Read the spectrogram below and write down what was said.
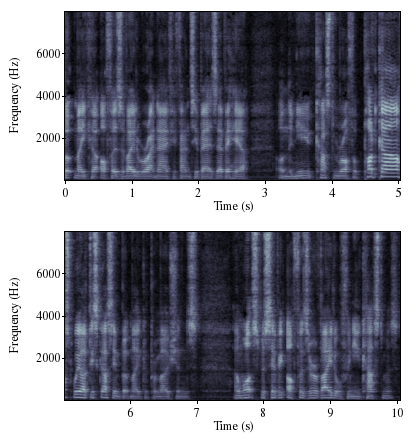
bookmaker offers available right now if you fancy a bet as ever here. On the new Customer Offer podcast, we are discussing bookmaker promotions and what specific offers are available for new customers.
